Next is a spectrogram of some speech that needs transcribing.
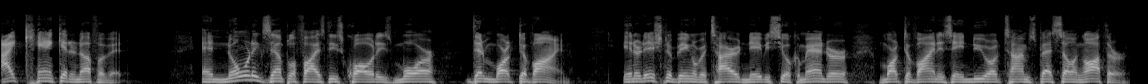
I can't get enough of it. And no one exemplifies these qualities more than Mark Divine. In addition to being a retired Navy SEAL commander, Mark Divine is a New York Times bestselling author.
